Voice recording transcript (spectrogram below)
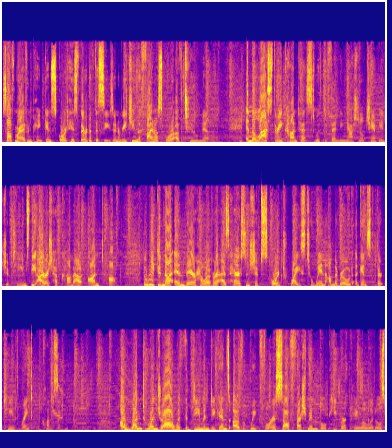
Sophomore Evan Panken scored his third of the season, reaching the final score of 2 0. In the last three contests with defending national championship teams, the Irish have come out on top. The week did not end there, however, as Harrison Shipp scored twice to win on the road against 13th ranked Clemson. A one-to-one draw with the Demon Deacons of Wake Forest saw freshman goalkeeper Kaela Little's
